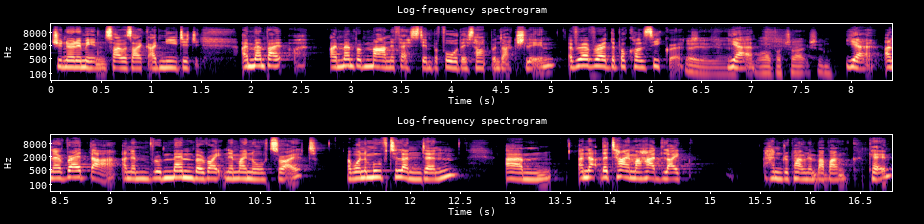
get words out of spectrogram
do you know what I mean so I was like I needed I remember I, I remember manifesting before this happened actually have you ever read the book called The Secret Yeah, yeah, yeah. yeah Law of attraction. yeah, and I read that and I remember writing in my notes, right? I want to move to London. Um, and at the time I had like £100 in my bank, okay?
